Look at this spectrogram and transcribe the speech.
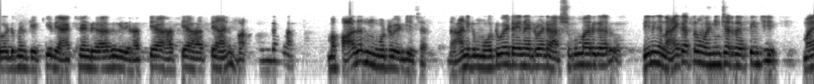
రోడ్డు మీదకి ఎక్కి ఇది యాక్సిడెంట్ కాదు ఇది హత్య హత్య హత్య అని బలంగా మా ఫాదర్ మోటివేట్ చేశారు. దానికి మోటివేట్ అయినటువంటి హర్ష కుమార్ గారు దీనికి నాయకత్వం వహించారు తప్పించి my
